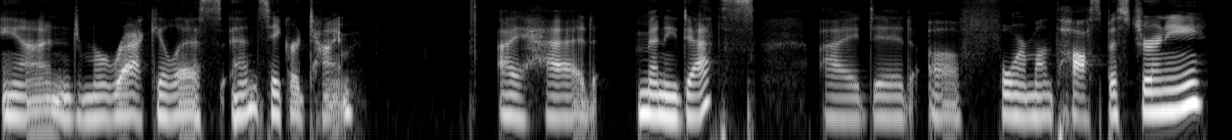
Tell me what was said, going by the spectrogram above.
and miraculous and sacred time. I had many deaths. I did a four month hospice journey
